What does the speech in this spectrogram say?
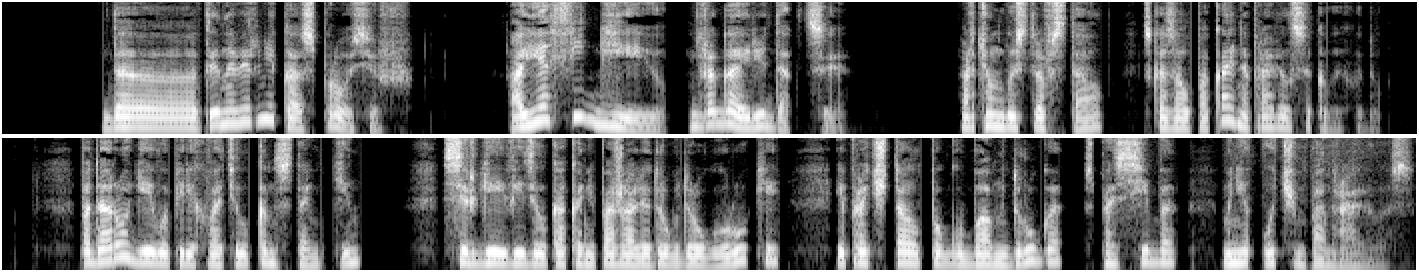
— Да ты наверняка спросишь. А я фигею, дорогая редакция. Артем быстро встал, сказал пока и направился к выходу. По дороге его перехватил Константин. Сергей видел, как они пожали друг другу руки, и прочитал по губам друга «Спасибо, мне очень понравилось».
